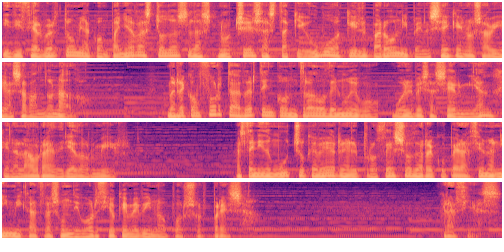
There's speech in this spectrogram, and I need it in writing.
y dice, Alberto, me acompañabas todas las noches hasta que hubo aquel parón y pensé que nos habías abandonado. Me reconforta haberte encontrado de nuevo, vuelves a ser mi ángel a la hora de ir a dormir. Has tenido mucho que ver en el proceso de recuperación anímica tras un divorcio que me vino por sorpresa. Gracias.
